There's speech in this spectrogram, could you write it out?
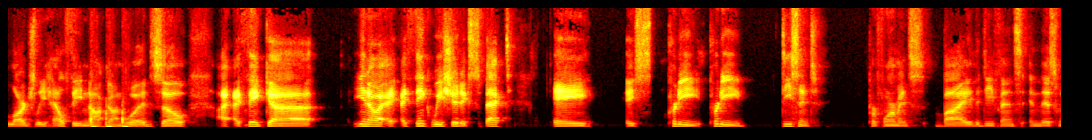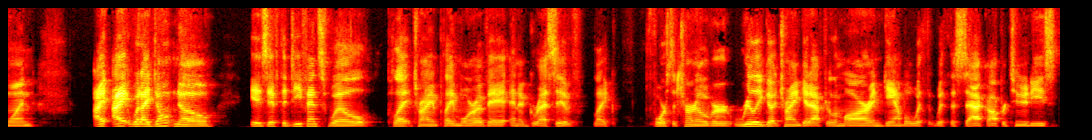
largely healthy, knock on wood. So I, I think uh, you know I, I think we should expect a a pretty pretty decent performance by the defense in this one. I I what I don't know is if the defense will play try and play more of a an aggressive like force a turnover, really good try and get after Lamar and gamble with with the sack opportunities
